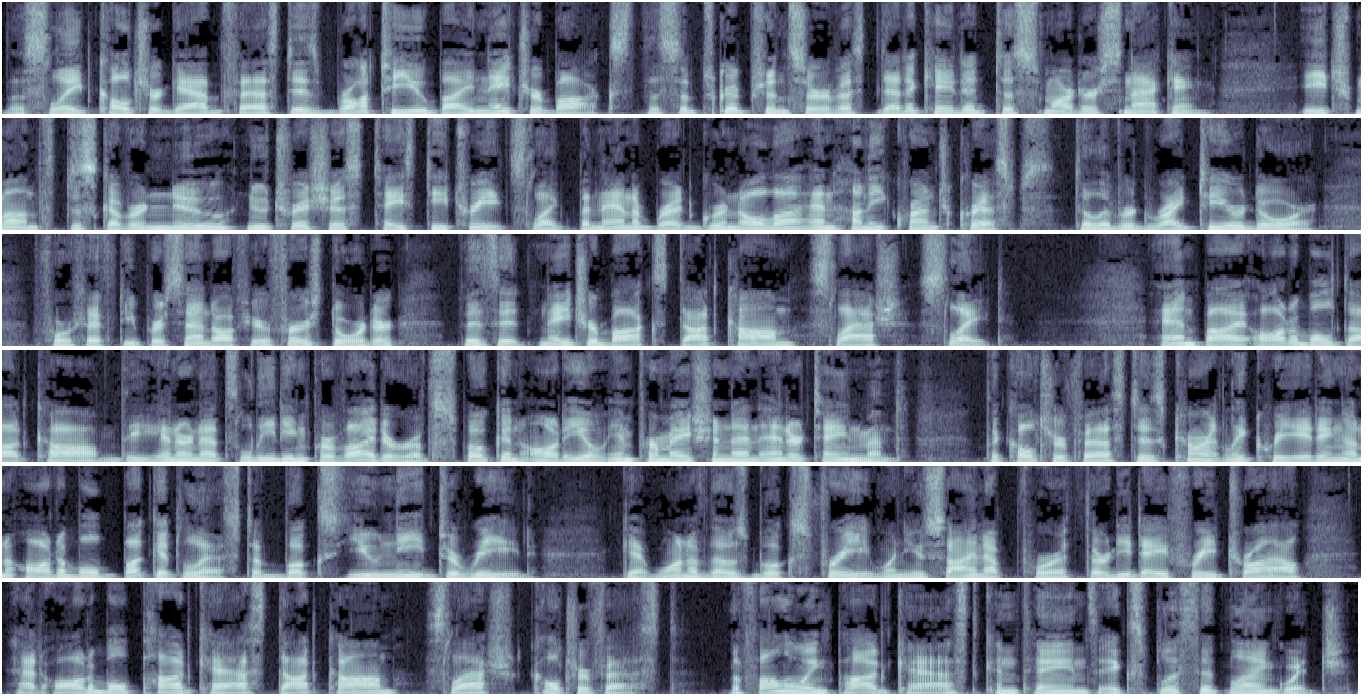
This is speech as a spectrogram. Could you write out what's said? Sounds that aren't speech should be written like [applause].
The Slate Culture Gab Fest is brought to you by NatureBox, the subscription service dedicated to smarter snacking. Each month, discover new, nutritious, tasty treats like banana bread granola and honey crunch crisps delivered right to your door. For 50% off your first order, visit naturebox.com/slate. And by audible.com, the internet's leading provider of spoken audio information and entertainment. The Culture Fest is currently creating an Audible bucket list of books you need to read. Get one of those books free when you sign up for a 30-day free trial at audiblepodcast.com slash culturefest. The following podcast contains explicit language.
